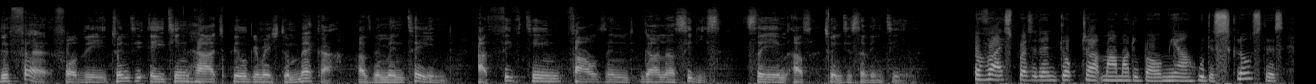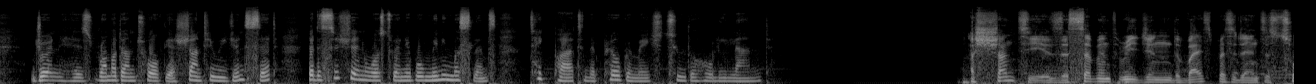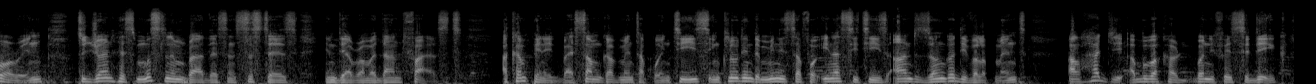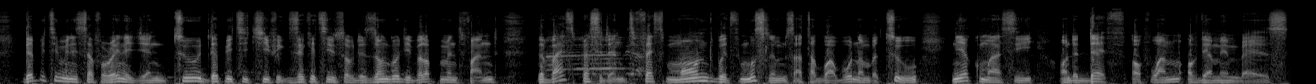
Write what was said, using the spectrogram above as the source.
The fare for the 2018 Hajj pilgrimage to Mecca has been maintained at 15,000 Ghana cedis, same as 2017. The Vice President, Dr. Mahamudu Bawumia, who disclosed this during his Ramadan tour of the Ashanti region, said the decision was to enable many Muslims take part in the pilgrimage to the Holy Land. Ashanti is the seventh region the vice president is touring to join his Muslim brothers and sisters in their Ramadan fast. Accompanied by some government appointees, including the Minister for Inner Cities and Zongo Development, Alhaji Abubakar Boniface Siddiq, Deputy Minister for Energy and two Deputy Chief Executives of the Zongo Development Fund, the Vice President first mourned with Muslims at Aboabo number 2 near Kumasi on the death of one of their members.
